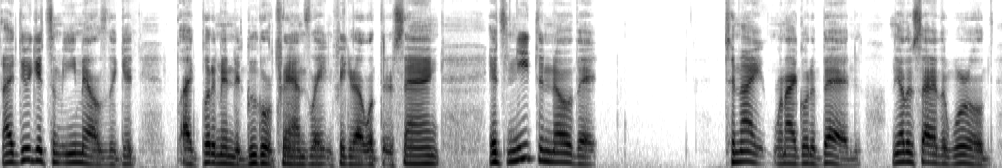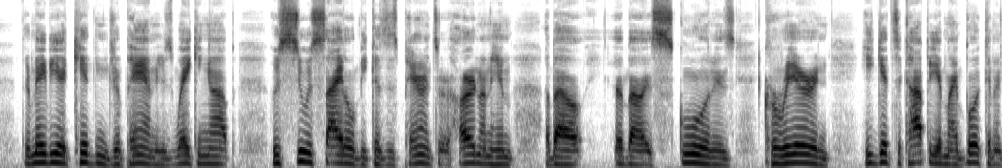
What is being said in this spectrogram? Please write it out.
And I do get some emails that get I put them into Google Translate and figure out what they're saying. It's neat to know that tonight when I go to bed, on the other side of the world, there may be a kid in Japan who's waking up who's suicidal because his parents are hard on him about about his school and his career and he gets a copy of my book and a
